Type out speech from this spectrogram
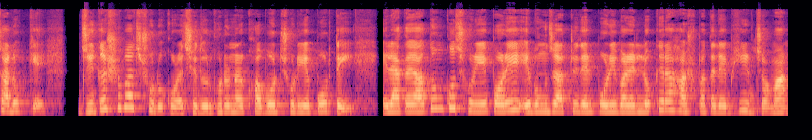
চালককে জিজ্ঞাসাবাদ শুরু করেছে। দুর্ঘটনার খবর ছড়িয়ে পড়তেই এলাকায় আতঙ্ক ছড়িয়ে পড়ে এবং যাত্রীদের পরিবারের লোকেরা হাসপাতালে ভিড় জমান।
